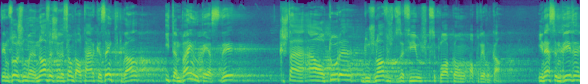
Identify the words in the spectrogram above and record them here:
Temos hoje uma nova geração de autarcas em Portugal e também no PSD que está à altura dos novos desafios que se colocam ao poder local. E nessa medida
